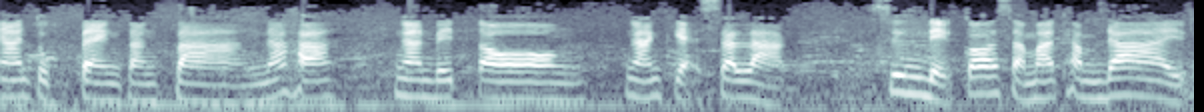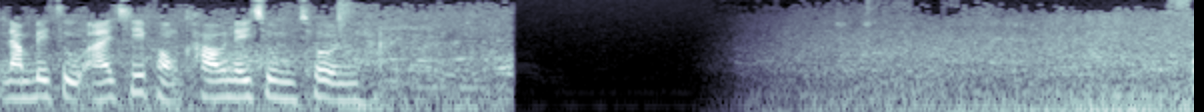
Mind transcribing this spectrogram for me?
งานตกแต่งต่างๆนะคะ งานใบตอง งานแกะสลัก ซึ่งเด็กก็สามารถทำได้นำไปสู่อาชีพของเขาในชุมชนค่ะ ส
